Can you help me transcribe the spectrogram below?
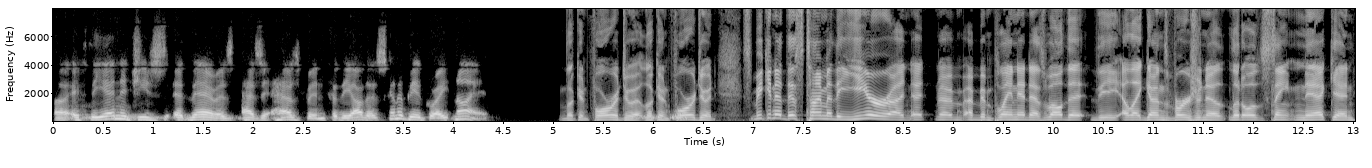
Uh, if the energy's there as as it has been for the others, it's going to be a great night. Looking forward to it. Looking forward to it. Speaking of this time of the year, uh, uh I've been playing it as well. The the LA Guns version of Little Saint Nick, and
